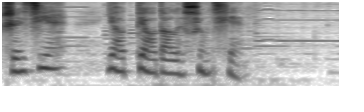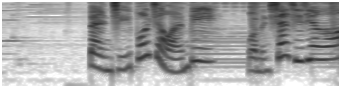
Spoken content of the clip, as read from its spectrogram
直接要掉到了胸前。本集播讲完毕，我们下期见哦。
